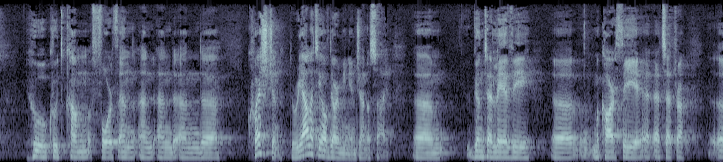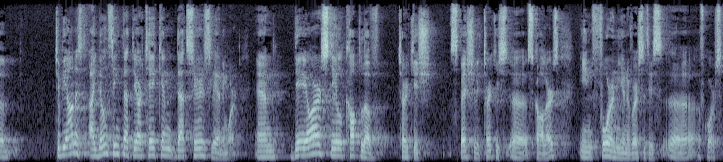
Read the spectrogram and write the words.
who could come forth and and and and uh, question the reality of the Armenian genocide. Um, Günter Lewy, uh, McCarthy, etc. Uh, to be honest, I don't think that they are taken that seriously anymore. And there are still a couple of Turkish, especially Turkish uh, scholars in foreign universities, uh, of course.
